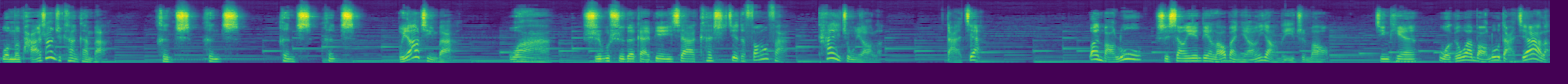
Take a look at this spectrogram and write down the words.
我们爬上去看看吧。哼哧哼哧哼哧哼哧，不要紧吧？哇，时不时的改变一下看世界的方法，太重要了。打架。万宝路是香烟店老板娘养的一只猫。今天我跟万宝路打架了，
